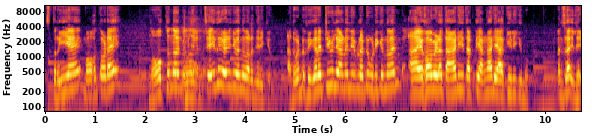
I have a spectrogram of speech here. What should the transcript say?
സ്ത്രീയെ മോഹത്തോടെ നോക്കുന്നവൻ ചെയ്തു കഴിഞ്ഞു എന്ന് പറഞ്ഞിരിക്കുന്നു. അതുകൊണ്ട് ഫിഗറേറ്റീവിലി ആണെങ്കിലും ഈ ബ്ലഡ് കുടിക്കുന്നവൻ ആ യഹോവയുടെ താടി തട്ടി അങ്ങാടി ആക്കിയിരിക്കുന്നു. മനസ്സിലായില്ലേ?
